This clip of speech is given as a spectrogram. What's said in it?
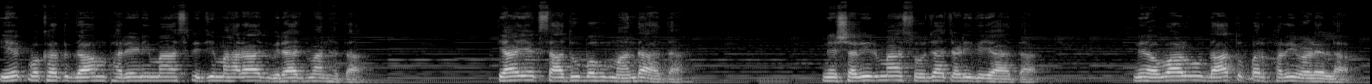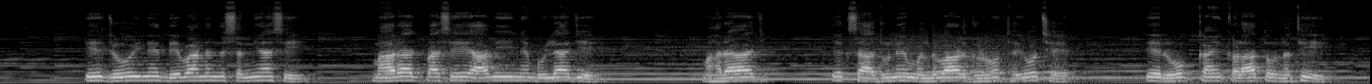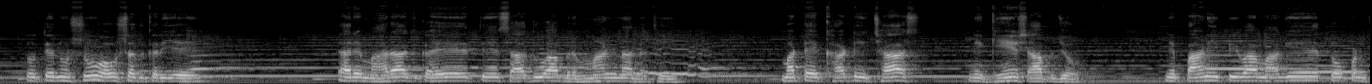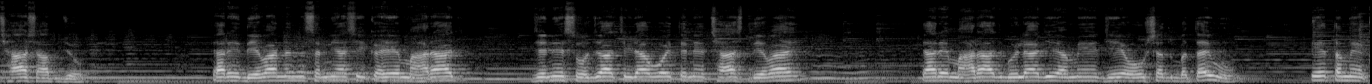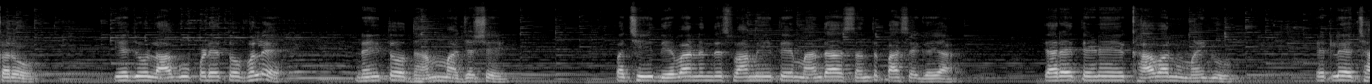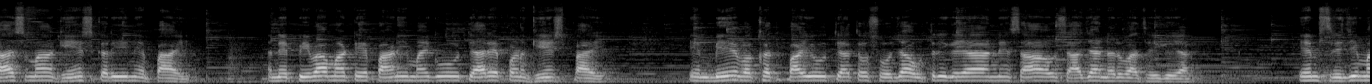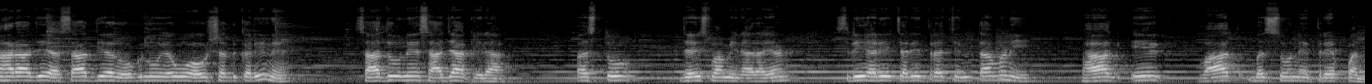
એક વખત ગામ ફરેણીમાં શ્રીજી મહારાજ વિરાજમાન હતા. ત્યાં એક સાધુ બહુ માંદા હતા ને શરીરમાં સોજા ચડી ગયા હતા ને અવાળું દાંત ઉપર ફરી વળેલા. તે જોઈને દેવાનંદ સંન્યાસી મહારાજ પાસે આવીને બોલ્યા જે, મહારાજ, એક સાધુને મંદવાળ ઘણો થયો છે, તે રોગ કાંઈ કળાતો નથી, તો તેનું શું ઔષધ કરીએ? ત્યારે મહારાજ કહે, તે સાધુ આ બ્રહ્માંડના નથી. માટે ખાટી છાશ ને ઘેંસ આપજો. ને પાણી પીવા માગે તો પણ છાશ આપજો. ત્યારે દેવાનંદ સંન્યાસી કહે, મહારાજ, જેને સોજા ચીડા હોય તેને છાશ દેવાય. ત્યારે મહારાજ બોલ્યા અમે જે ઔષધ બતાવ્યું તે તમે કરો. એ જો લાગુ પડે તો ભલે, નહીં તો ધામમાં જશે. પછી દેવાનંદ સ્વામી તે માંદા સંત પાસે ગયા. ત્યારે તેણે ખાવાનું માંગ્યું. એટલે છાશમાં ઘેંસ કરીને પાય અને પીવા માટે પાણી માંગ્યું ત્યારે પણ ઘેંસ પાય. એમ બે વખત પાયું ત્યાં તો સોજા ઉતરી ગયા અને સાવ સાજા નરવા થઈ ગયા. એમ શ્રીજી મહારાજે અસાધ્ય રોગનું એવું ઔષધ કરીને સાધુને સાજા કર્યા. અસ્તુ, જય સ્વામિનારાયણ. શ્રી હરિચરિત્ર ચિંતામણી ભાગ એક વાત બસો ને ત્રેપન.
